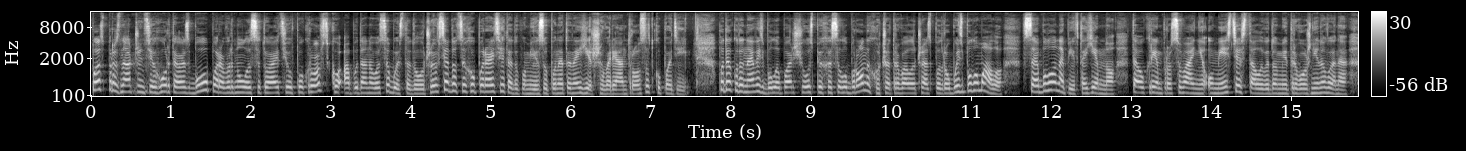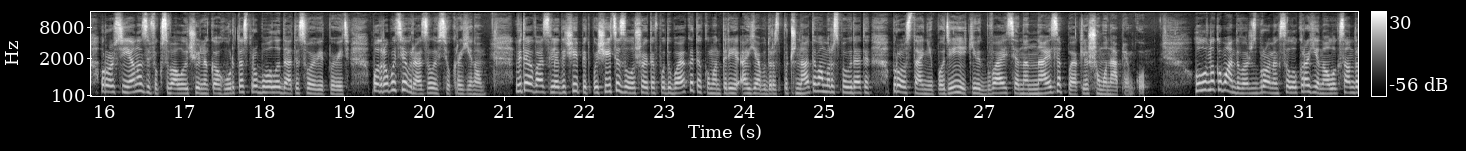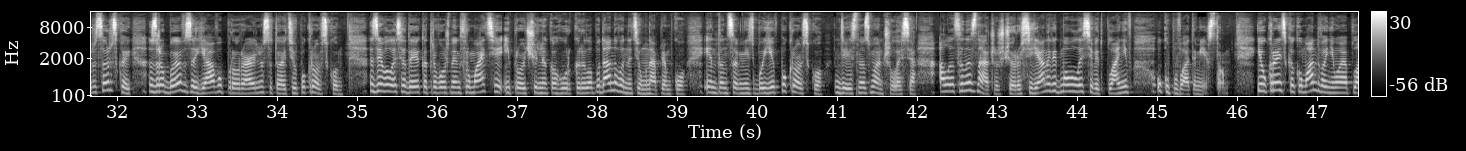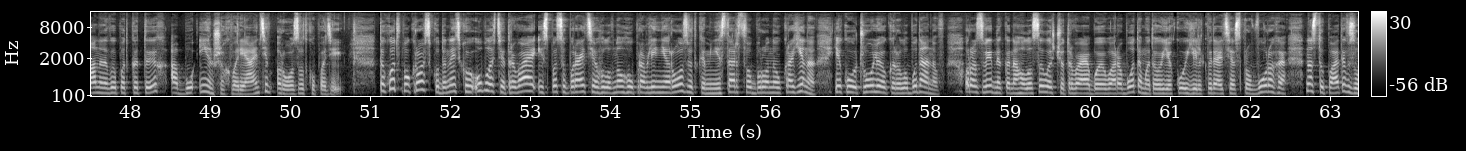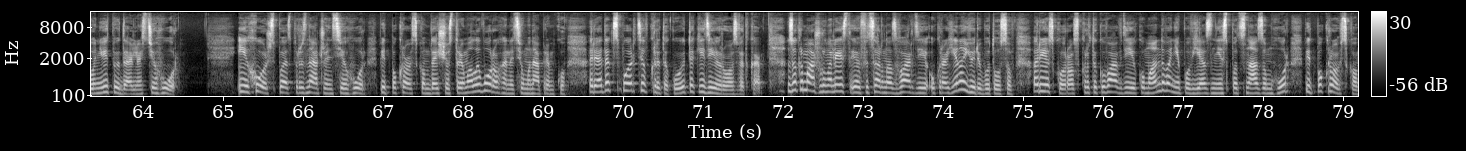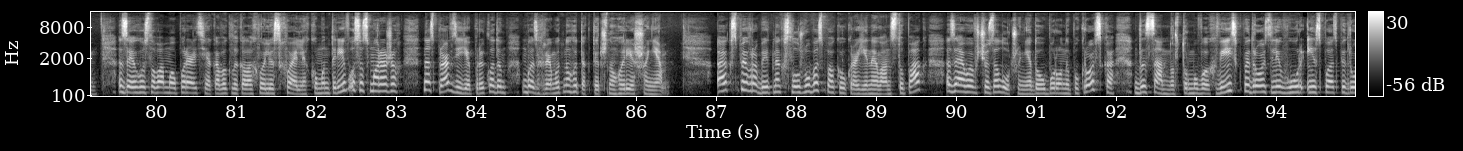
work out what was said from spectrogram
Спецпризначенці ГУР та СБУ перевернули ситуацію в Покровську, а Буданов особисто долучився до цих операцій та допоміг зупинити найгірший варіант розвитку подій. Подекуди навіть були перші успіхи сил оборони, хоча тривалий час подробиць було мало. Все було напівтаємно. Та окрім просування у місті, стали відомі тривожні новини. Росіяни зафіксували очільника ГУР та спробували дати свою відповідь. Подробиці вразили всю країну. Вітаю вас, глядачі. Підпишіться, залишайте вподобайки та коментарі. А я буду розпочинати вам розповідати про останні події, які відбуваються на найзапеклішому напрямку. Головнокомандувач збройних сил України Олександр Сирський зробив заяву про реальну ситуацію в Покровську. З'явилася деяка тривожна інформація і про очільника ГУР Кирила Буданова на цьому напрямку. Інтенсивність боїв в Покровську дійсно зменшилася, але це не значить, що росіяни відмовилися від планів окупувати місто. І українське командування має плани на випадки тих або інших варіантів розвитку подій. Так от в Покровську Донецької області триває і спецоперація головного управління розвідки Міністерства оборони України, яку очолює Кирило Буданов. Розвідники наголосили, що триває бойова робота, метою якої є ліквідація спроб ворога наступати в зоні відповідальності ГУР. І хоч спецпризначенці ГУР під Покровськом дещо стримали ворога на цьому напрямку, ряд експертів критикують такі дії розвідки. Зокрема, журналіст і офіцер Нацгвардії України Юрій Бутусов різко розкритикував дії командування, пов'язані з спецназом ГУР під Покровськом. За його словами, операція, яка викликала хвилю схвальних коментарів у соцмережах, насправді є прикладом безграмотного тактичного рішення. Екс-співробітник Служби безпеки України Іван Ступак заявив, що залучення до оборони Покровська десантно-штурмових військ підрозділів ГУР і спецпідрозділів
